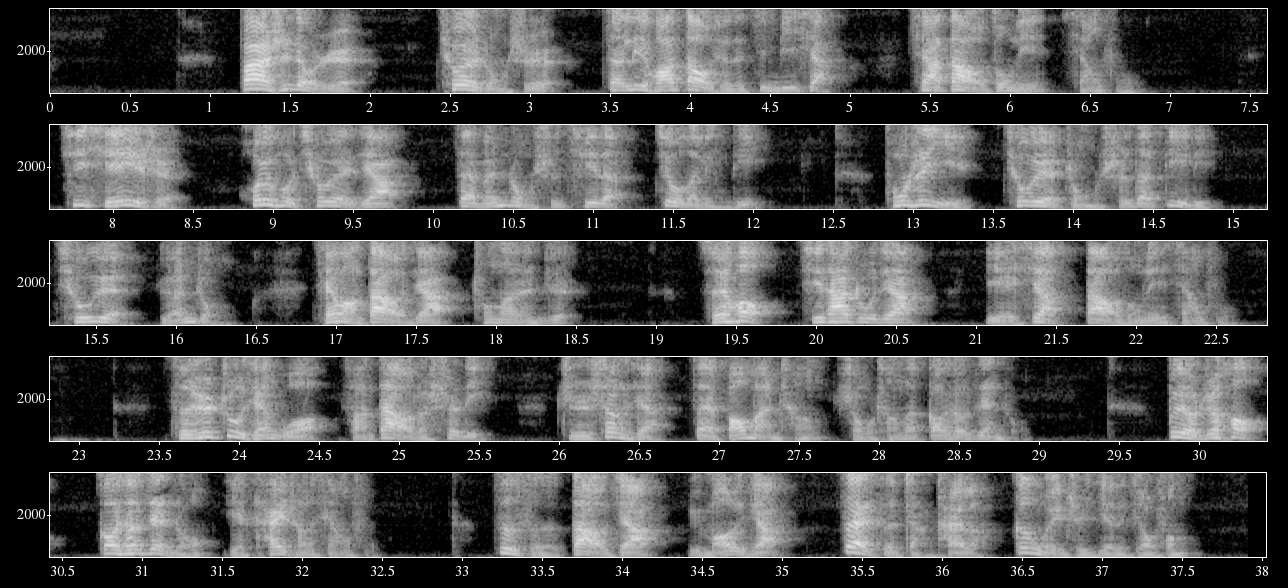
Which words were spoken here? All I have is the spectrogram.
八月十九日。秋月种实在立花道雪的进逼下，下大友宗林降服。其协议是恢复秋月家在文种时期的旧的领地，同时以秋月种实的弟弟秋月元种前往大友家充当人质。随后，其他诸家也向大友宗麟降服。此时，筑前国反大友的势力只剩下在宝满城守城的高桥建种。不久之后。高桥建种也开城降服，自此，大友家与毛利家再次展开了更为直接的交锋。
